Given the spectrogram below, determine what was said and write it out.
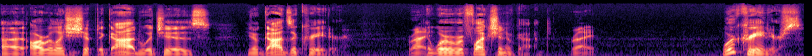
uh, our relationship to God, which is, you know, God's a creator, Right. And we're a reflection of God. Right. We're creators.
